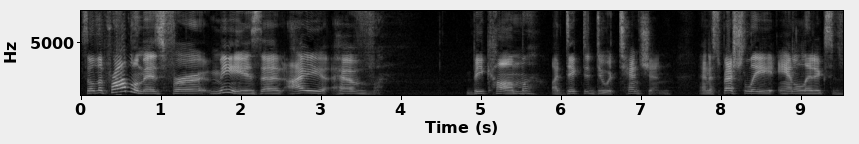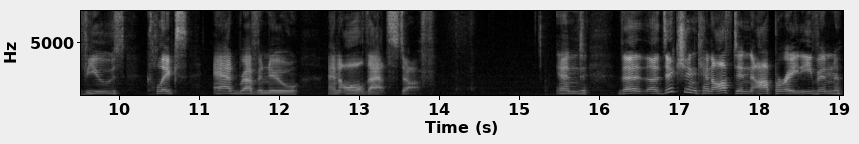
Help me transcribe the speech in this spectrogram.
So the problem is for me is that I have become addicted to attention and especially analytics, views, clicks, ad revenue, and all that stuff. And the addiction can often operate even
